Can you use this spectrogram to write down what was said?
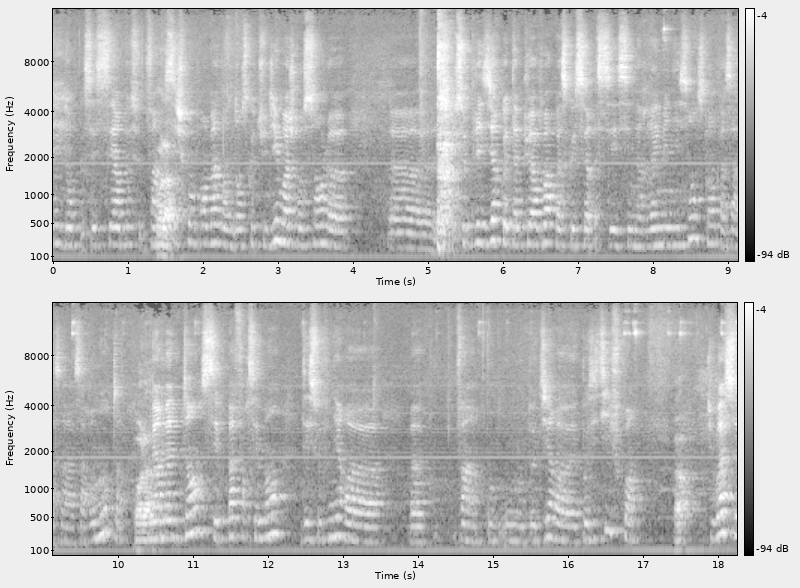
Oui, donc c'est un peu. Enfin, si je comprends bien dans, ce que tu dis, moi je ressens le, euh, ce plaisir que tu as pu avoir parce que c'est une réminiscence, enfin, ça, ça, ça remonte. Mais en même temps, c'est pas forcément des souvenirs, euh, enfin, on, peut dire positifs, quoi. Ah. Tu vois, ce.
